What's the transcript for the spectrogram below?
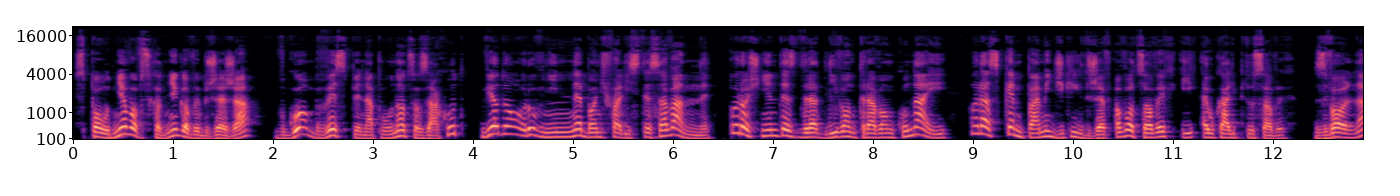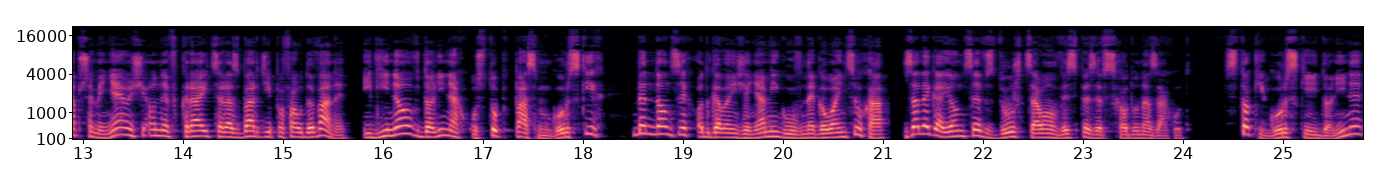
Z południowo-wschodniego wybrzeża w głąb wyspy na północo-zachód wiodą równinne bądź faliste sawanny, porośnięte zdradliwą trawą kunai oraz kępami dzikich drzew owocowych i eukaliptusowych. Zwolna przemieniają się one w kraj coraz bardziej pofałdowany i giną w dolinach u stóp pasm górskich, będących odgałęzieniami głównego łańcucha, zalegające wzdłuż całą wyspę ze wschodu na zachód. Stoki górskie i doliny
